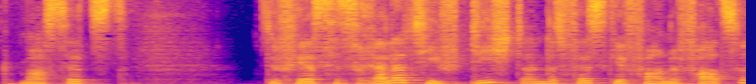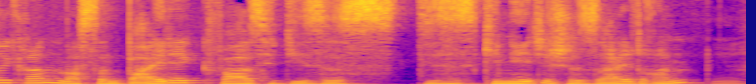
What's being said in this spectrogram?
Du machst jetzt, du fährst jetzt relativ dicht an das festgefahrene Fahrzeug ran, machst dann beide quasi dieses, dieses kinetische Seil dran. Mhm.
